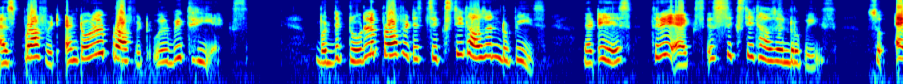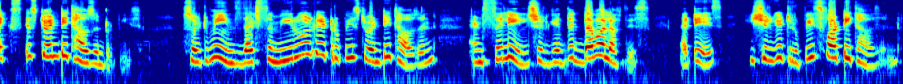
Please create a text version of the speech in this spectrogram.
as profit and total profit will be 3X. But the total profit is 60,000 rupees. That is 3X is 60,000 rupees. So X is 20,000 rupees. So it means that Samir will get rupees 20,000 and Salil should get the double of this. That is, he should get rupees 40,000.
